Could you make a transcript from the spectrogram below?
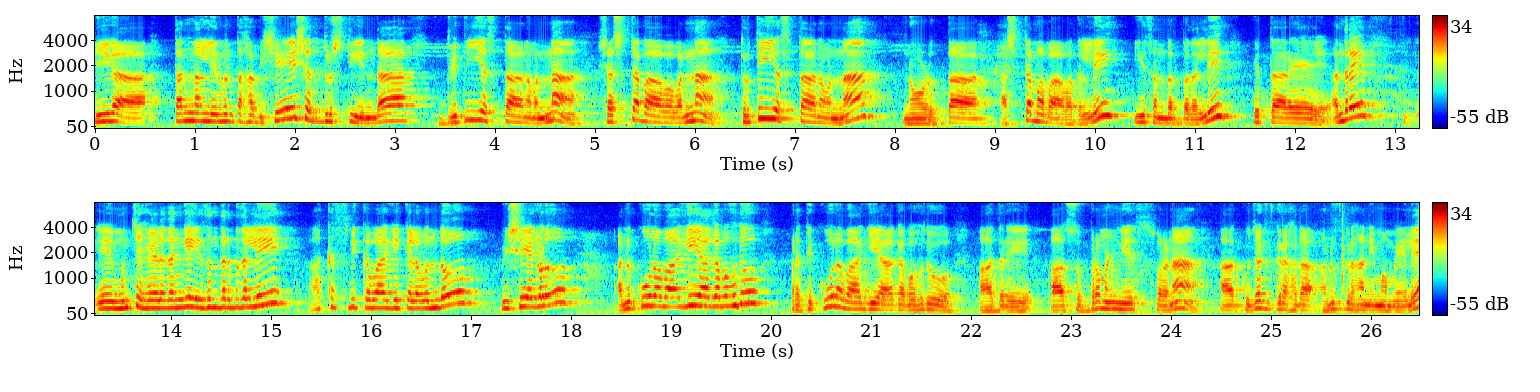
ಈಗ ತನ್ನಲ್ಲಿರುವಂತಹ ವಿಶೇಷ ದೃಷ್ಟಿಯಿಂದ ದ್ವಿತೀಯ ಸ್ಥಾನವನ್ನು ಷಷ್ಠಭಾವವನ್ನು ತೃತೀಯ ಸ್ಥಾನವನ್ನು ನೋಡುತ್ತಾ ಅಷ್ಟಮ ಭಾವದಲ್ಲಿ ಈ ಸಂದರ್ಭದಲ್ಲಿ ಇರ್ತಾರೆ. ಅಂದರೆ ಮುಂಚೆ ಹೇಳಿದಂಗೆ ಈ ಸಂದರ್ಭದಲ್ಲಿ ಆಕಸ್ಮಿಕವಾಗಿ ಕೆಲವೊಂದು ವಿಷಯಗಳು ಅನುಕೂಲವಾಗಿ ಆಗಬಹುದು, ಪ್ರತಿಕೂಲವಾಗಿ ಆಗಬಹುದು. ಆದರೆ ಆ ಸುಬ್ರಹ್ಮಣ್ಯೇಶ್ವರನ, ಆ ಕುಜಗ್ರಹದ ಅನುಗ್ರಹ ನಿಮ್ಮ ಮೇಲೆ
